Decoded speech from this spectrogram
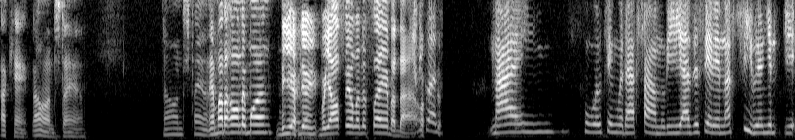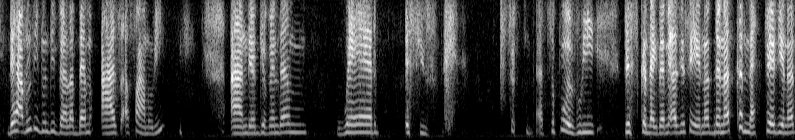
I can't. I don't understand. I don't understand. Am I the only one? Do you, do, were y'all feeling the same or now? because my whole thing with that family, as they say, they're not feeling. You, you, they haven't even developed them as a family, and they're giving them weird issues that supposedly disconnect them. As you say, you're not, they're not connected. You're not.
